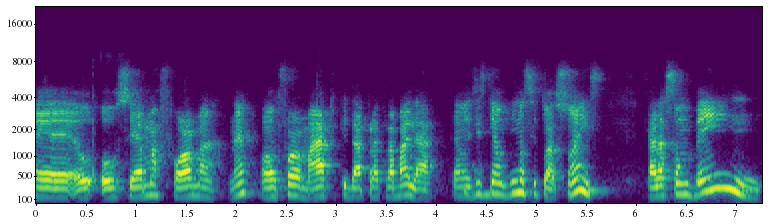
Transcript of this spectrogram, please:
é ou, ou, se é uma forma, né, ou um formato que dá para trabalhar. Então existem algumas situações que elas são bem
